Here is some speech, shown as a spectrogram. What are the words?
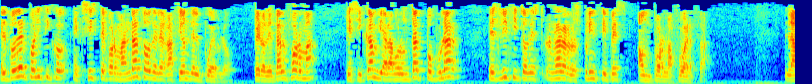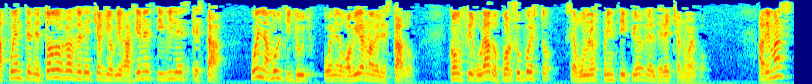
El poder político existe por mandato o delegación del pueblo, pero de tal forma que si cambia la voluntad popular es lícito destronar a los príncipes aun por la fuerza. La fuente de todos los derechos y obligaciones civiles está o en la multitud o en el gobierno del Estado, configurado, por supuesto, según los principios del derecho nuevo. Además,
